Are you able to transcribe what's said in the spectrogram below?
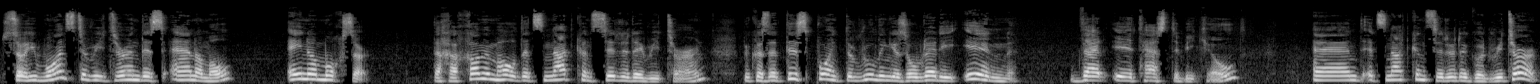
So he wants to return this animal, Eino Muxar. The Chachamim hold it's not considered a return because at this point the ruling is already in that it has to be killed, and it's not considered a good return.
